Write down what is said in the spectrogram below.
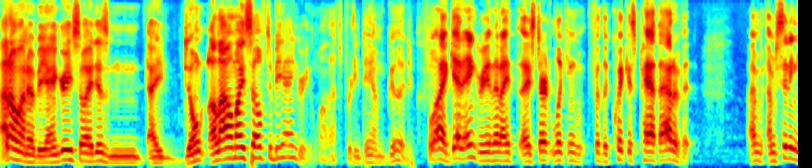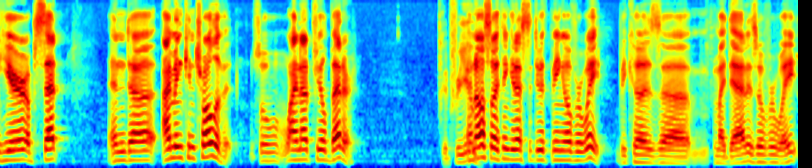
I don't want to be angry, so I just I don't allow myself to be angry. Well, that's pretty damn good. Well, I get angry and then I, I start looking for the quickest path out of it. I'm, I'm sitting here upset and uh, I'm in control of it. So why not feel better? Good for you. And also, I think it has to do with being overweight because uh, my dad is overweight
